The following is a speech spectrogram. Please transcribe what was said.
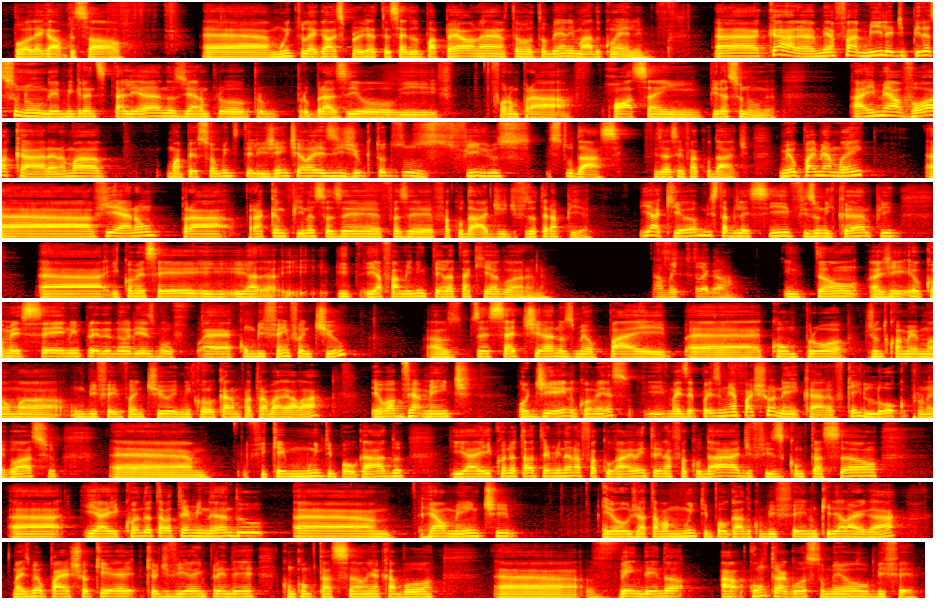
Pô, legal, pessoal. É muito legal esse projeto ter saído do papel, né? Tô, tô bem animado com ele. Uh, cara, minha família é de Pirassununga, imigrantes italianos, vieram pro, pro, pro Brasil e foram pra roça em Pirassununga. Aí minha avó, cara, era uma, uma pessoa muito inteligente, ela exigiu que todos os filhos estudassem, fizessem faculdade. Meu pai e minha mãe uh, vieram para Campinas fazer, fazer faculdade de fisioterapia. E aqui eu me estabeleci, fiz Unicamp uh, e comecei. E, e, e, a família inteira está aqui agora, né? Ah, muito legal. Então, eu comecei no empreendedorismo é, com buffet infantil. Aos 17 anos, meu pai é, comprou, junto com a minha irmã, uma, um buffet infantil e me colocaram para trabalhar lá. Eu, obviamente, odiei no começo, e, mas depois me apaixonei, cara. Eu fiquei louco pro negócio, é, fiquei muito empolgado. E aí, quando eu estava terminando a faculdade, eu entrei na faculdade, fiz computação. Uh, e aí, quando eu estava terminando, uh, realmente eu já estava muito empolgado com o buffet e não queria largar. Mas meu pai achou que, que eu devia empreender com computação e acabou uh, vendendo a, a contragosto meu buffet.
